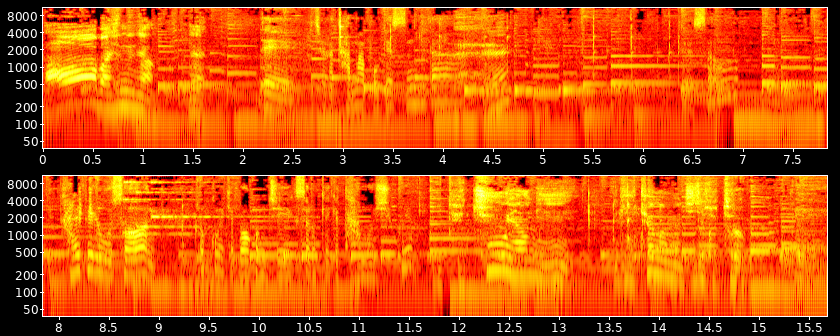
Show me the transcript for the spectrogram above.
아, 맛있는 향. 네. 네, 제가 담아 보겠습니다. 네. 그래서 갈비를 우선 조금 이렇게 먹음직스럽게 이렇게 담으시고요. 이 대추 향이 이렇게 익혀놓으면 진짜 좋더라고요. 네.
